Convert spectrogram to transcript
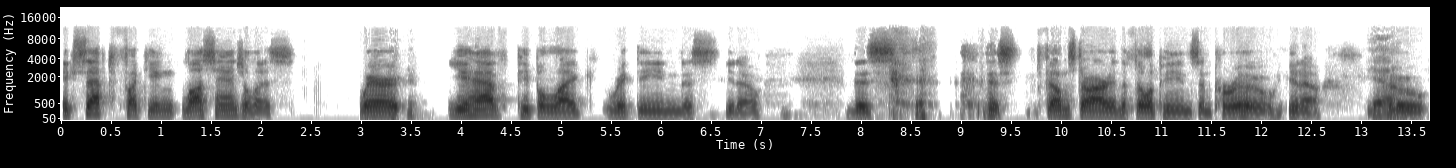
except fucking Los Angeles where you have people like Rick Dean this you know this this film star in the Philippines and Peru you know yeah who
